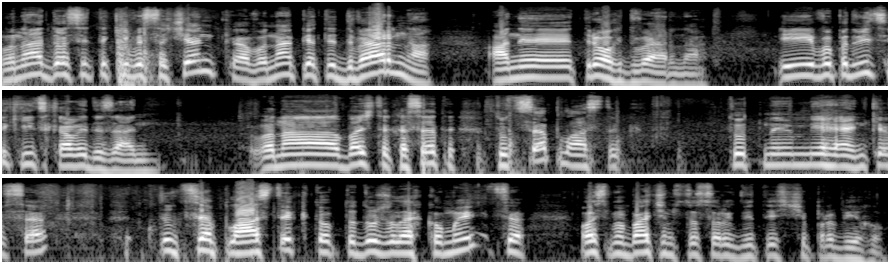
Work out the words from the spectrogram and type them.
Вона досить таки височенька, вона п'ятидверна, а не трьохдверна. І ви подивіться, який цікавий дизайн. Вона, бачите, касети. Тут все пластик, тут не м'ягеньке все. Тут все пластик, тобто дуже легко миється. Ось ми бачимо 142 тисячі пробігу.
